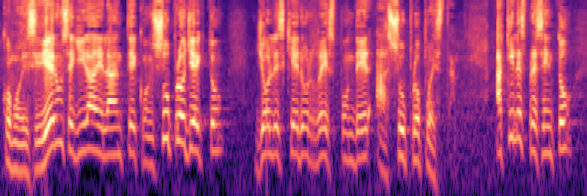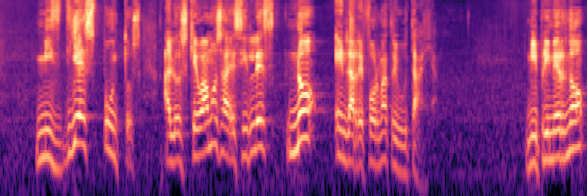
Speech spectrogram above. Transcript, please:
Como decidieron seguir adelante con su proyecto, yo les quiero responder a su propuesta. Aquí les presento mis 10 puntos a los que vamos a decirles no en la reforma tributaria. Mi primer no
